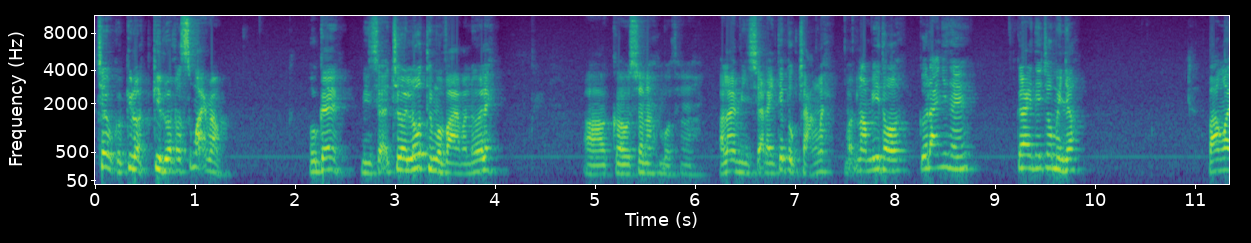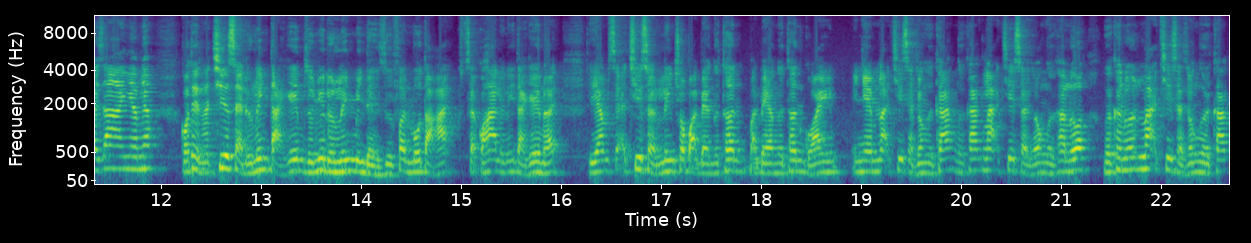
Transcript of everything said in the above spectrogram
chơi phải có kỷ luật kỷ luật là sức mạnh mà. Ok mình sẽ chơi lốt thêm một vài mà nữa đây. à, cầu xem nào một ván này mình sẽ đánh tiếp tục trắng này vẫn làm đi thôi cứ đánh như thế cứ đánh thế cho mình nhá và ngoài ra anh em nhé có thể là chia sẻ đường link tải game giống như đường link mình để dưới phần mô tả ấy. sẽ có hai đường link tải game đấy. Thì em sẽ chia sẻ đường link cho bạn bè người thân bạn bè người thân của anh anh em lại chia sẻ cho người khác người khác lại chia sẻ cho người khác nữa người khác nữa lại chia sẻ cho người khác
